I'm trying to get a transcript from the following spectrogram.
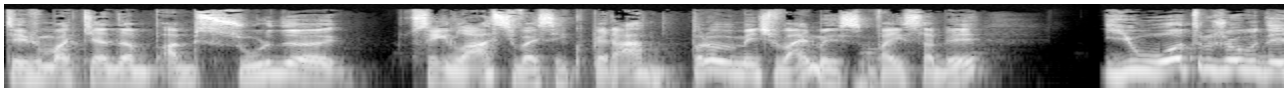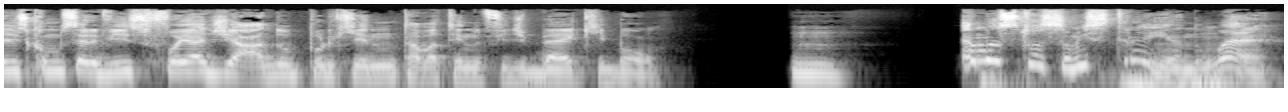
teve uma queda absurda. Sei lá se vai se recuperar. Provavelmente vai, mas vai saber. E o outro jogo deles como serviço foi adiado porque não tava tendo feedback bom. Hum. É uma situação estranha, não é?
